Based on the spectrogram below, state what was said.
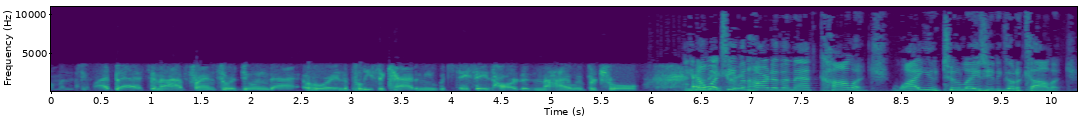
I'm going to do my best, and I have friends who are doing that, who are in the police academy, which they say is harder than the highway patrol. You know what's even harder than that? College. Why are you too lazy to go to college?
